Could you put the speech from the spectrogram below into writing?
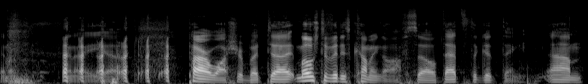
and a, uh, power washer, but uh, most of it is coming off, so that's the good thing. Um,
